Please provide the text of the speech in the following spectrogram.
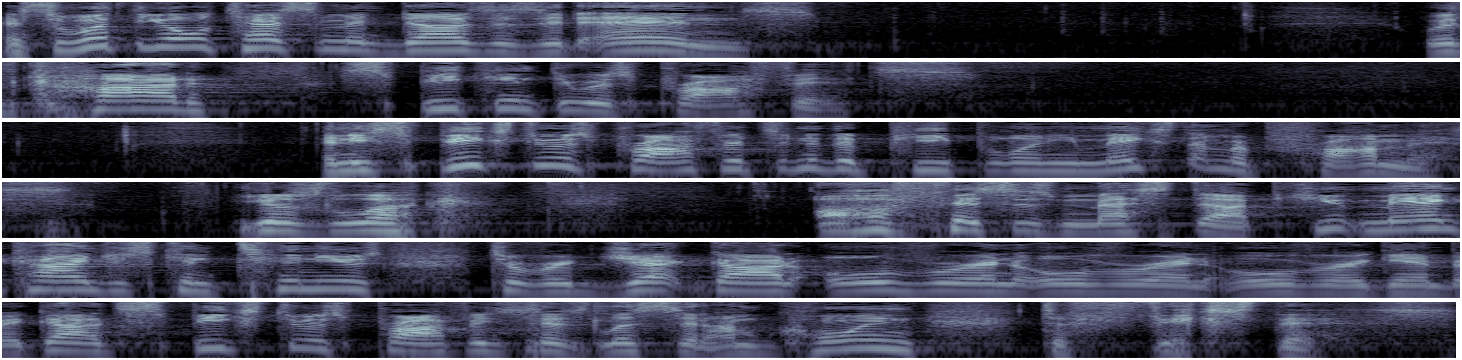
And so, what the Old Testament does is it ends with God speaking through his prophets. And he speaks to his prophets and to the people, and he makes them a promise. He goes, Look, all this is messed up. Mankind just continues to reject God over and over and over again. But God speaks to his prophets and says, Listen, I'm going to fix this.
